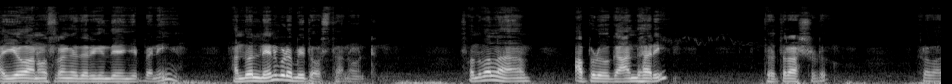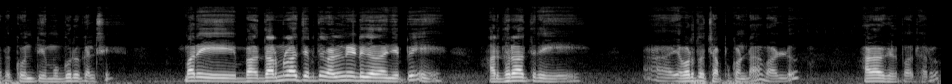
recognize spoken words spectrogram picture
అయ్యో అనవసరంగా జరిగింది అని చెప్పని అందువల్ల నేను కూడా మీతో వస్తాను అంటుంది. సో అందువల్ల అప్పుడు గాంధారి ధృతరాష్ట్రుడు తర్వాత కొంతి ముగ్గురు కలిసి. మరి బ- ధర్మరాజు చెప్తే వెళ్ళలేడు కదా అని చెప్పి అర్ధరాత్రి ఎవరితో చెప్పకుండా వాళ్ళు అడవికి వెళ్ళిపోతారు.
